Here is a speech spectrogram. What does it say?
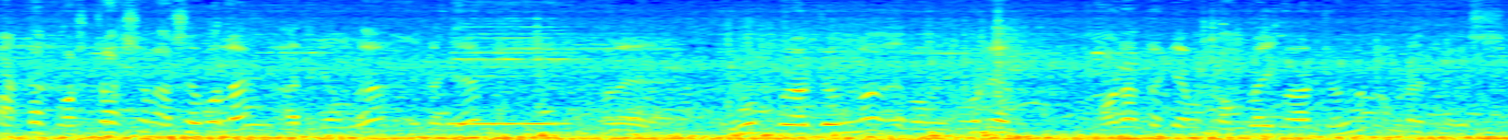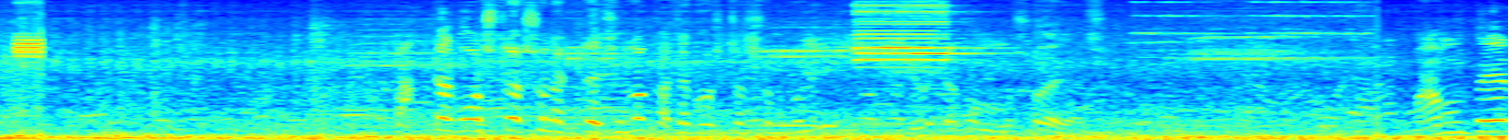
পাক্কা কনস্ট্রাকশন আছে বলে আজকে আমরা এটাকে মানে রিমুভ করার জন্য এবং কোর্টের অর্ডারটাকে আমরা কমপ্লাই করার জন্য আমরা এখানে এসেছি। পাক্কা কনস্ট্রাকশন একটাই ছিল কাঁচা কনস্ট্রাকশনগুলি এরকম হয়ে গেছে। পাম্পের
